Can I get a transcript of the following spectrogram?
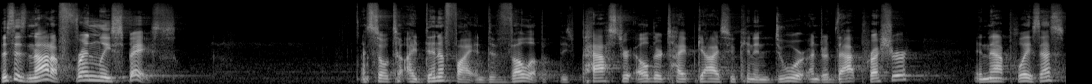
This is not a friendly space. And so, to identify and develop these pastor elder type guys who can endure under that pressure in that place, that's,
